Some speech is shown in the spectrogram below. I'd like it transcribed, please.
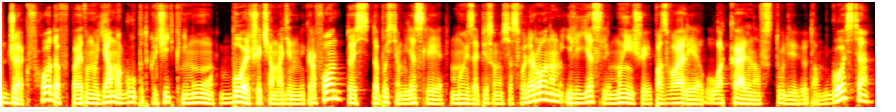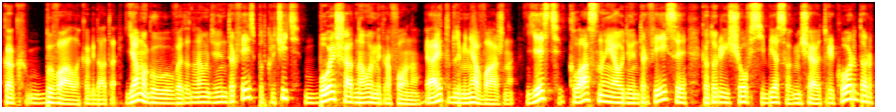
джек входов, поэтому я могу подключить к нему больше, чем один микрофон. То есть, допустим, если мы записываемся с Валероном, или если мы еще и позвали локально в студию там гостя, как бывало когда-то, я могу в этот аудиоинтерфейс подключить больше одного микрофона, а это для меня важно. Есть классные аудиоинтерфейсы, которые еще в себе совмещают рекордер.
